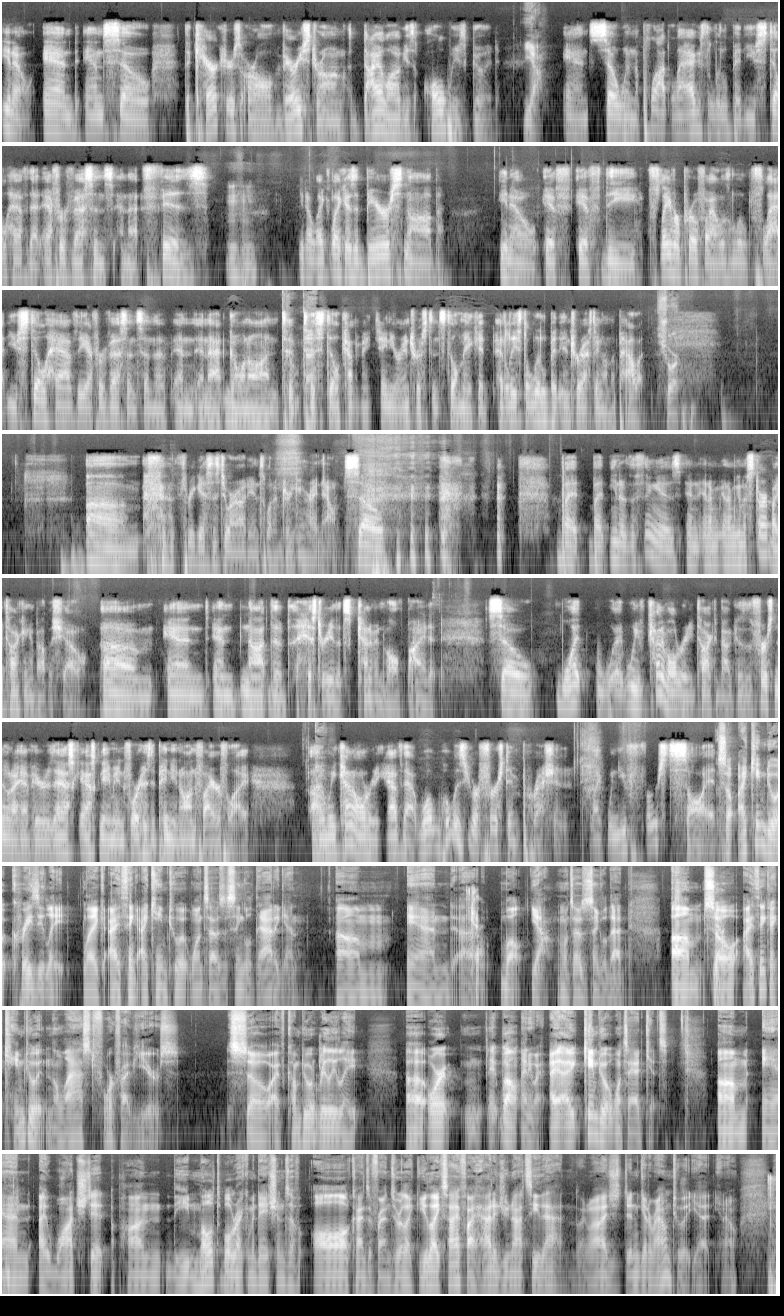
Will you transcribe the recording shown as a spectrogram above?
you know, and and so the characters are all very strong. The dialogue is always good. Yeah. And so when the plot lags a little bit, you still have that effervescence and that fizz. Mm-hmm. You know, like like as a beer snob, you know, if if the flavor profile is a little flat, you still have the effervescence and the and and that going on to to still kind of maintain your interest and still make it at least a little bit interesting on the palate. Sure. Um, three guesses to our audience what I'm drinking right now. So, but but you know the thing is, and, and I'm and I'm going to start by talking about the show, um, and and not the, the history that's kind of involved behind it. So what, what we've kind of already talked about because the first note I have here is ask ask Damien for his opinion on Firefly. Uh, we kind of already have that. What what was your first impression, like when you first saw it? So I came to it crazy late. Like I think I came to it once I was a single dad again. Um and uh, Okay. well, yeah, once I was a single dad. Um so I think I came to it in the last 4 or 5 years. So I've come to it really late. Uh or it, well, anyway, I, I came to it once I had kids. Um, and I watched it upon the multiple recommendations of all kinds of friends who are like, "You like sci-fi? How did you not see that?" I like, well, I just didn't get around to it yet, you know.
